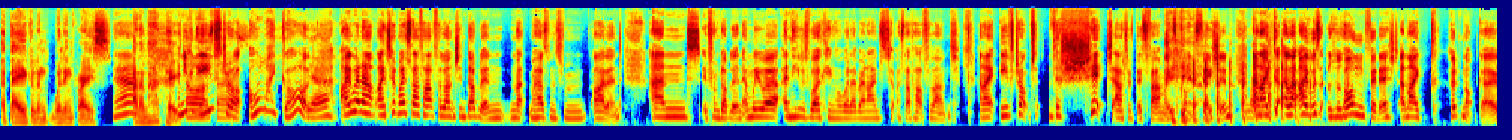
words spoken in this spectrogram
a bagel and Will and Grace. Yeah. And I'm happy. And you Oh, can that's eavesdrop. nice. Oh my god! Yeah. I went out. I took myself out for lunch in Dublin. My, my husband's from Ireland, and from Dublin, and we were, and he was working or whatever, and I just took myself out for lunch, and I eavesdropped the shit out of this family's conversation, and I, I was long finished, and I could not go.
